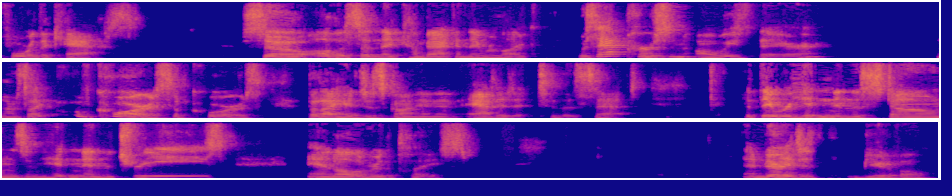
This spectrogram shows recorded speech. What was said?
for the cast. So all of a sudden they'd come back and they were like, was that person always there? And I was like, of course, of course. But I had just gone in and added it to the set. But they were hidden in the stones and hidden in the trees and all over the place. And very just beautiful.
